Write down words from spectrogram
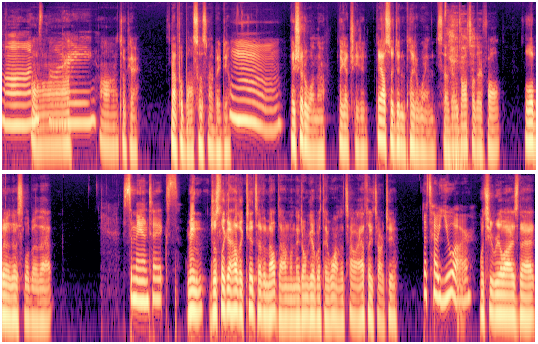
Oh, I'm Aw. sorry. Oh, it's okay. It's not football, so it's not a big deal. Hmm. They should have won though. They got cheated. They also didn't play to win, so that was also their fault. A little bit of this, a little bit of that. Semantics. I mean, just look at how the kids have a meltdown when they don't get what they want. That's how athletes are too. That's how you are. Once you realize that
